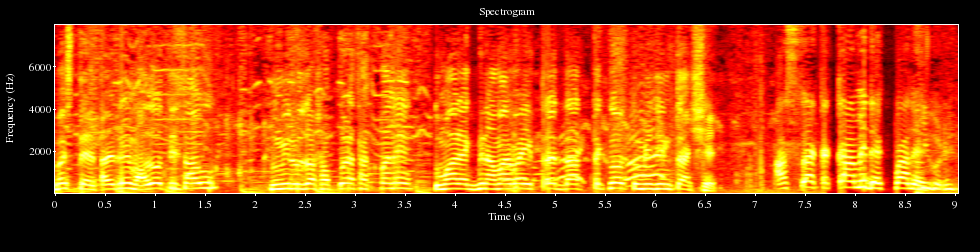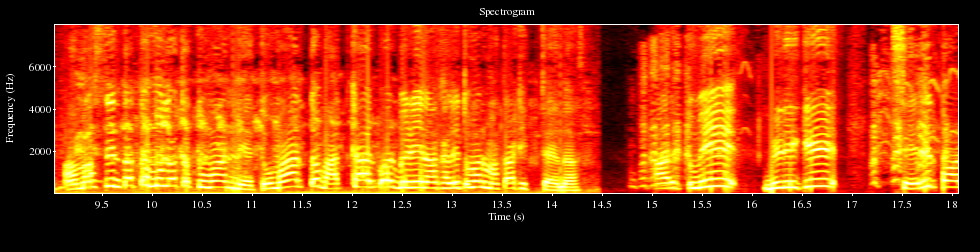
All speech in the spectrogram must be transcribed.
বাসতে তাই তুমি ভালো হতে চাও তুমি রোজা সব করে থাকবা নে? তোমার একদিন আমার বাড়ি ইফতারের দাঁত থাকলেও তুমি কিন্তু আসে। আচ্ছা কাকা আমি দেখবা নে। আমার চিন্তা তো মূলত তোমার নিয়ে। তোমার তো ভাত খাওয়ার পর বিড়ি না খালি তোমার মাথা ঠিক চায় না। আর তুমি বিড়ি কি সেরির পর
